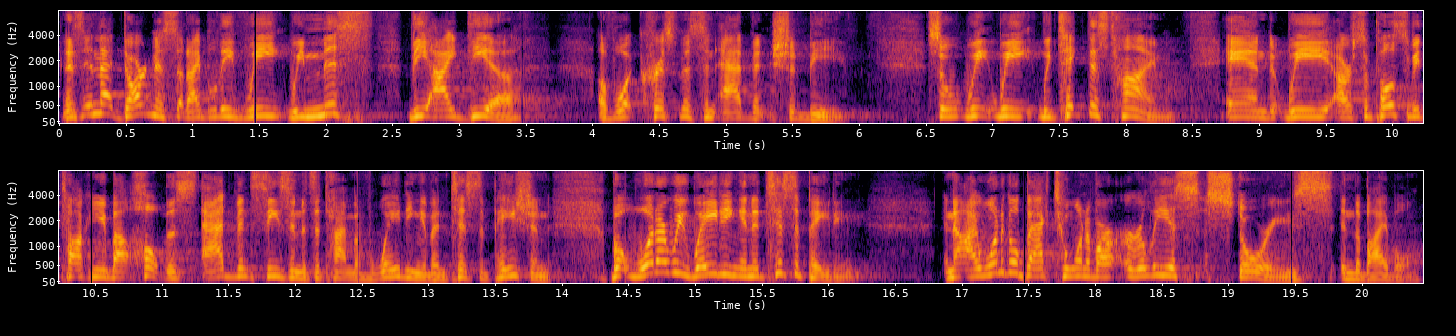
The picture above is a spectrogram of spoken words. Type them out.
And it's in that darkness that I believe we, we miss the idea of what Christmas and Advent should be. So we, we, we take this time and we are supposed to be talking about hope. This Advent season is a time of waiting, of anticipation. But what are we waiting and anticipating? Now I want to go back to one of our earliest stories in the Bible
